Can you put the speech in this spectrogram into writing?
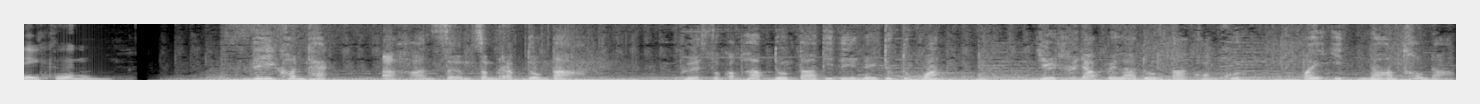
ดีขึ้นดีคอนแทคอาหารเสริมสำหรับดวงตาเพื่อสุขภาพดวงตาที่ดีในทุกๆวัน ยืดระยะเวลาดวงตาของคุณไปอีกนานเท่านาน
